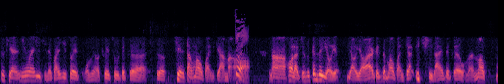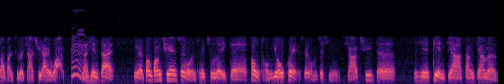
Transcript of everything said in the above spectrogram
之前因为疫情的关系，所以我们有推出这个这个线上贸管家嘛。对。那后来就是跟着有瑶瑶啊，跟着贸管家一起来这个我们贸贸管处的辖区来玩。嗯。那现在因为观光圈，所以我们推出了一个共同优惠，所以我们就请辖区的这些店家商家们，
